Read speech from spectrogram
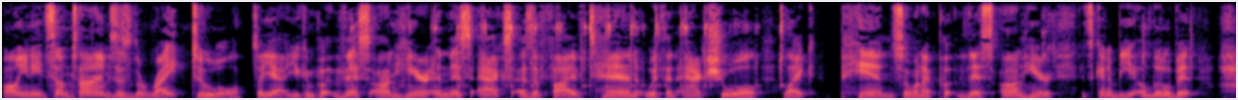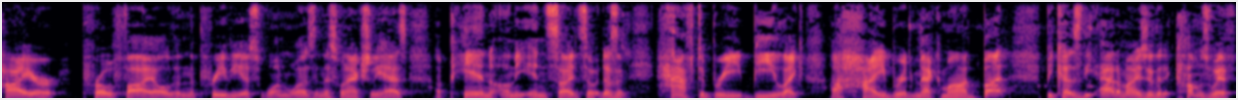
all you need sometimes is the right tool. So yeah, you can put this on here and this acts as a 510 with an actual like pin. So when I put this on here, it's to be a little bit higher profile than the previous one was. And this one actually has a pin on the inside so it doesn't have to be, be like a hybrid mech mod but because the atomizer that it comes with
